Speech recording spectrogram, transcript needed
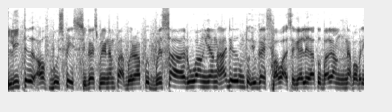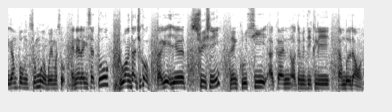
liter of boot space. You guys boleh nampak berapa besar ruang yang ada untuk you guys bawa segala apa barang nak bawa balik kampung semua boleh masuk. And then lagi satu, ruang tak cukup. Tarik je switch ni dan kerusi akan automatically tumble down.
